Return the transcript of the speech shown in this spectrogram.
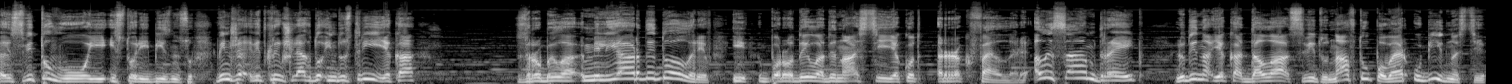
е, світової історії бізнесу. Він же відкрив шлях до індустрії, яка зробила мільярди доларів і породила династії, як от Рокфеллери. Але сам Дрейк, людина, яка дала світу нафту, помер у бідності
